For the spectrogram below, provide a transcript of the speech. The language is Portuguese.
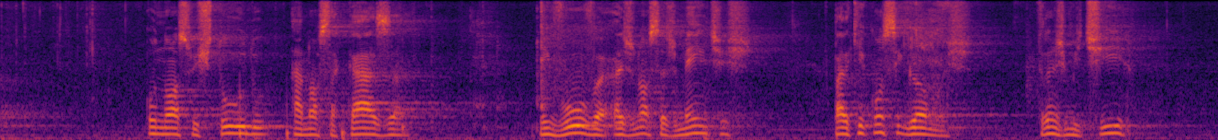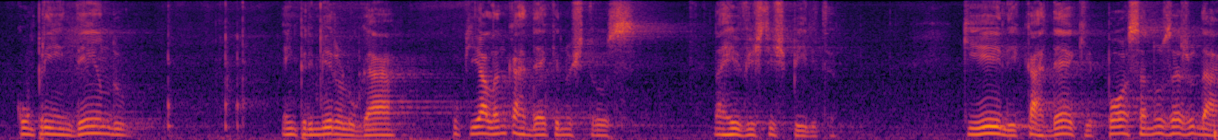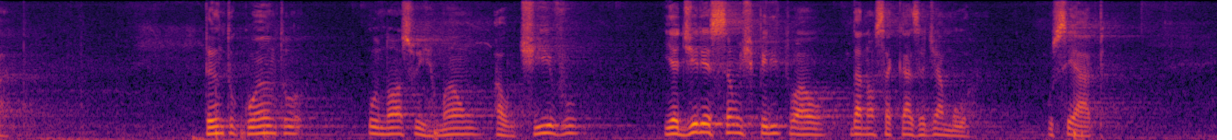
o nosso estudo, a nossa casa, envolva as nossas mentes para que consigamos transmitir, compreendendo, em primeiro lugar, o que Allan Kardec nos trouxe na Revista Espírita. Que ele, Kardec, possa nos ajudar, tanto quanto o nosso irmão altivo e a direção espiritual da nossa casa de amor, o SEAP.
